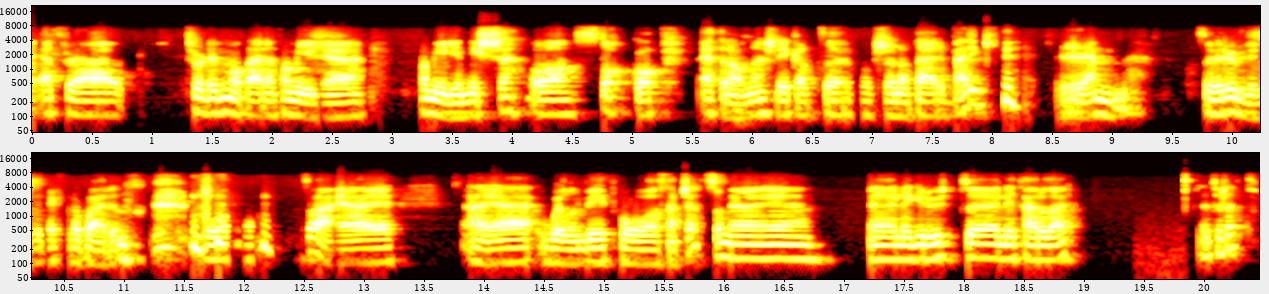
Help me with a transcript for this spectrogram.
jeg tror, jeg tror, det på en måte er en familie, familienisje å stokke opp etternavnet, slik at uh, folk skjønner at det er Bergrem. Så vi ruller litt ekstra på r-en. Og så er jeg, er jeg Willenby på Snapchat, som jeg uh, legger ut uh, litt her og der, rett og slett.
